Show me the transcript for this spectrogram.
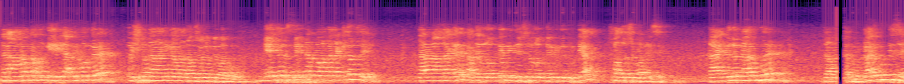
তাহলে আমরা তখন গেরিলা আক্রমণ করে ওই সেনাবাহিনীকে আমরা ধ্বংস করতে পারব। এই জন্য সেন্টার কমান্ডাররা কি করছে? তারা রাজাকারে তাদের লোকদের, নিজস্ব লোকদের কিন্তু ঢুকে সদস্য বানাইছে। দায় দিল কার উপরে? জামাতের উপর। কার উপর দিছে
